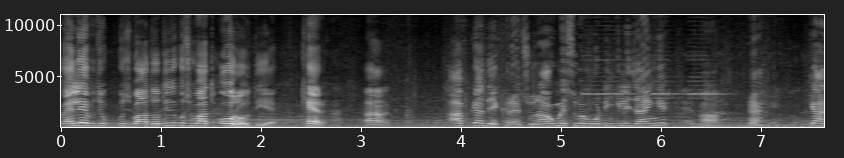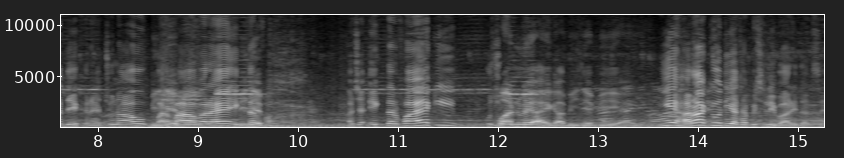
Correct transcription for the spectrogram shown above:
पहले जो कुछ बात होती है तो कुछ बात और होती है। खैर हाँ। आप क्या देख रहे हैं? चुनाव में सुबह वोटिंग के लिए जाएँगे? हाँ। हैं? क्या देख रहे हैं? चुनाव बराबर है एक तरफा अच्छा एक तरफा है कि कुछ वन वे आएगा बीजेपी आएगी। ये हरा क्यों दिया था पिछली बार इधर से?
